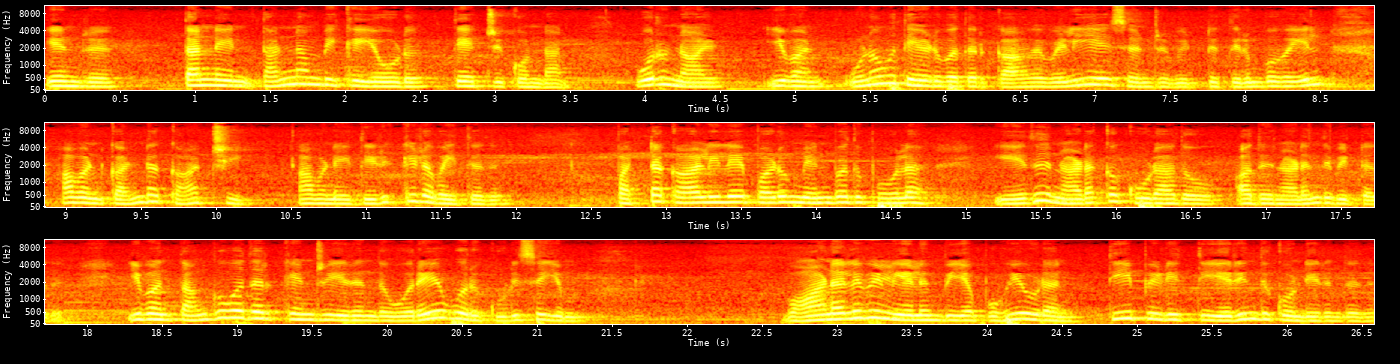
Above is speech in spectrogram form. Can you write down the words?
என்று தன்னை தன்னம்பிக்கையோடு தேற்றிக்கொண்டான் ஒரு நாள் இவன் உணவு தேடுவதற்காக வெளியே சென்று விட்டு திரும்புகையில் அவன் கண்ட காட்சி அவனை திடுக்கிட வைத்தது. பட்ட காலிலே படும் என்பது போல எது நடக்கக்கூடாதோ அது நடந்துவிட்டது. இவன் தங்குவதற்கென்று இருந்த ஒரே ஒரு குடிசையும் வானளவில் எழும்பிய புகையுடன் தீப்பிடித்து எரிந்து கொண்டிருந்தது.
